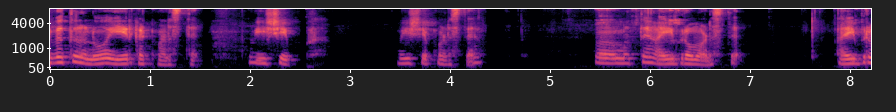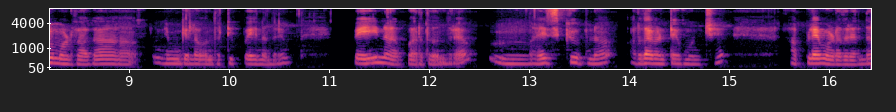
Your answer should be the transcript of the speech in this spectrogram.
ಇವತ್ತು ನಾನು ಏರ್ ಕಟ್ ಮಾಡಿಸ್ದೆ. ವಿ ಶೇಪ್ ವಿ ಶೇಪ್ ಮಾಡಿಸ್ದೆ. ಮತ್ತು ಐಬ್ರೋ ಮಾಡಿಸ್ದೆ. ಐಬ್ರೋ ಮಾಡುವಾಗ ನಿಮಗೆಲ್ಲ ಒಂದು ಟಿಪ್ ಏನಂದರೆ ಪೇಯ್ನ್ ಆಗಬಾರ್ದು ಅಂದರೆ ಐಸ್ ಕ್ಯೂಬ್ನ ಅರ್ಧ ಗಂಟೆ ಮುಂಚೆ ಅಪ್ಲೈ ಮಾಡೋದ್ರಿಂದ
